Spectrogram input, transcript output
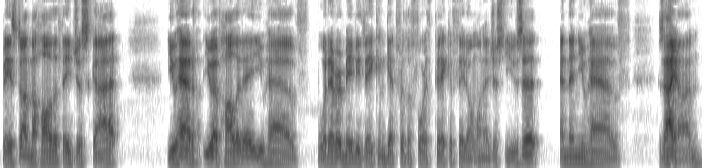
based on the haul that they just got, you had you have Holiday, you have whatever maybe they can get for the fourth pick if they don't want to just use it. And then you have Zion.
